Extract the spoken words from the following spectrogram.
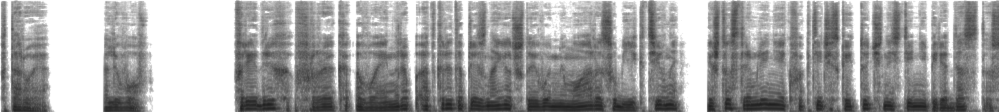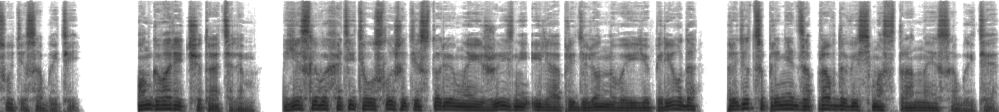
Второе. Львов. Фридрих Фрек Вайнреп открыто признает, что его мемуары субъективны и что стремление к фактической точности не передаст сути событий. Он говорит читателям, «Если вы хотите услышать историю моей жизни или определенного ее периода, придется принять за правду весьма странные события.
